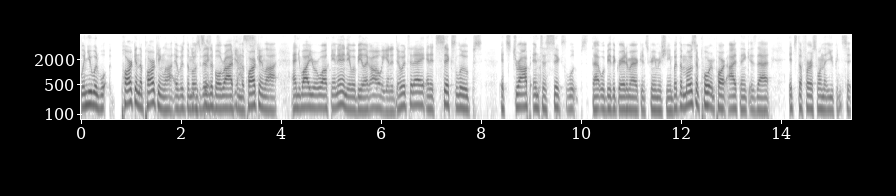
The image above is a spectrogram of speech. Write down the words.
when you would w- park in the parking lot, it was the You most would see it. visible ride from the parking lot, and while you were walking in, it would be like, "Oh, we're gonna do it today?" And it's six loops. It's drop into six loops. That would be the Great American Scream Machine. But the most important part, I think, is that it's the first one that you can see,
